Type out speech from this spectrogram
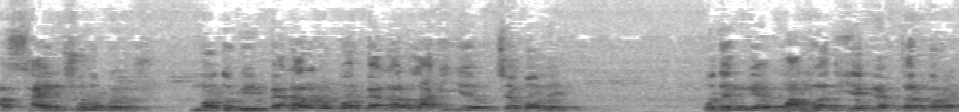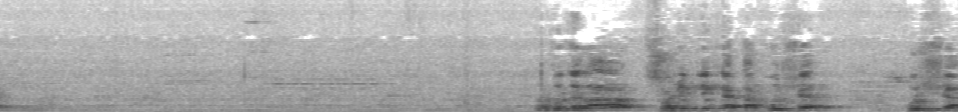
আর সাইন ষোলো বয়স। নদবীর ব্যানারের উপর ব্যানার লাগিয়ে হচ্ছে বলে। ওদেরকে মামলা দিয়ে গ্রেফতার করায়। উপজেলা শ্রমিক লীগ নেতা কুশের কুশা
